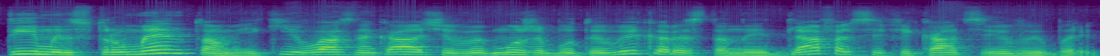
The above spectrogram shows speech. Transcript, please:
тим інструментом, який, власне кажучи, може бути використаний для фальсифікації виборів.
